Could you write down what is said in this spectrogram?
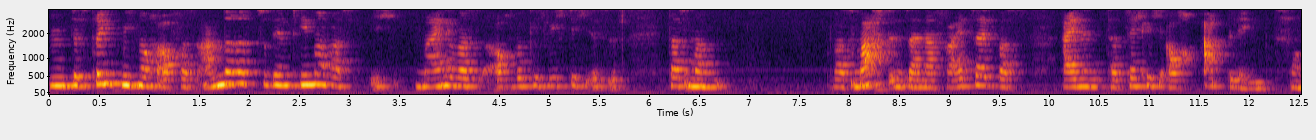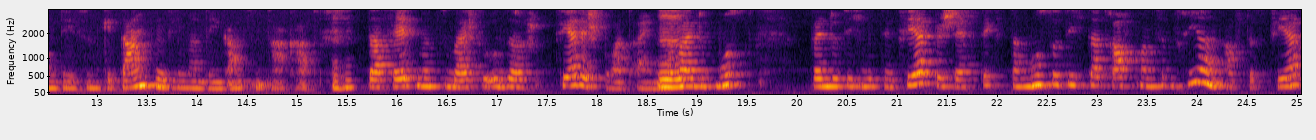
Und das bringt mich noch auf was anderes zu dem Thema, was ich meine, was auch wirklich wichtig ist, ist, dass man was macht in seiner Freizeit, was einen tatsächlich auch ablenkt von diesen Gedanken, die man den ganzen Tag hat. Mhm. Da fällt mir zum Beispiel unser Pferdesport ein, mhm. weil du musst, wenn du dich mit dem Pferd beschäftigst, dann musst du dich darauf konzentrieren, auf das Pferd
